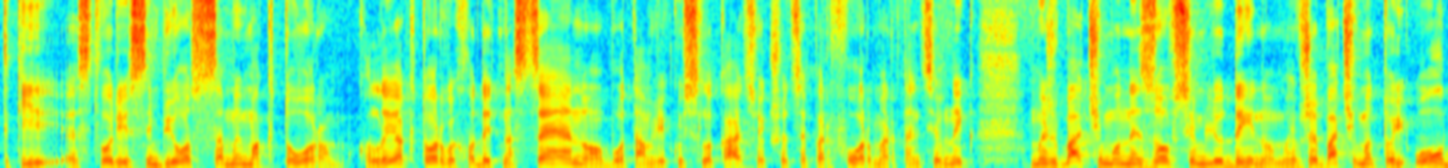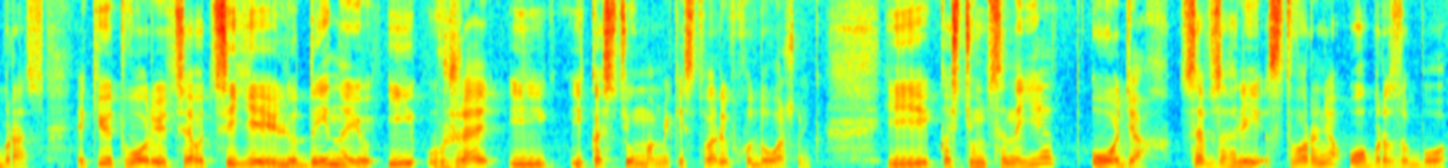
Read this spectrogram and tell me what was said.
такий е, створює симбіоз з самим актором. Коли актор виходить на сцену або там в якусь локацію, якщо це перформер, танцівник, ми ж бачимо не зовсім людину. Ми вже бачимо той образ, який утворюється цією людиною, і вже і, і костюмом, який створив художник. І костюм це не є одяг, це взагалі створення образу, бо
